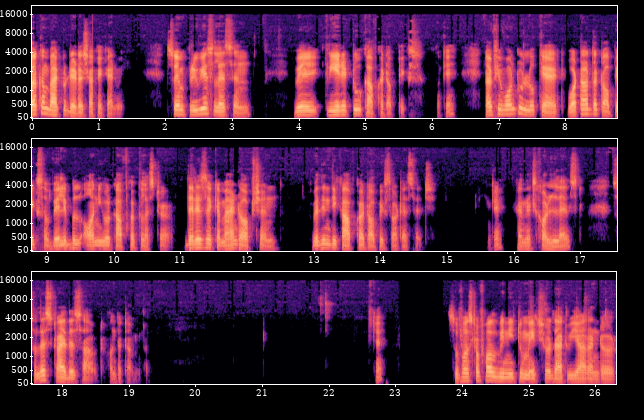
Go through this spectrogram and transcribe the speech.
Welcome back to DataShark Academy. So in previous lesson, we created two Kafka topics. Okay. Now if you want to look at what are the topics available on your Kafka cluster, there is a command option within the Kafka topics.sh. Okay. And it's called list. So let's try this out on the terminal. Okay. So first of all, we need to make sure that we are under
